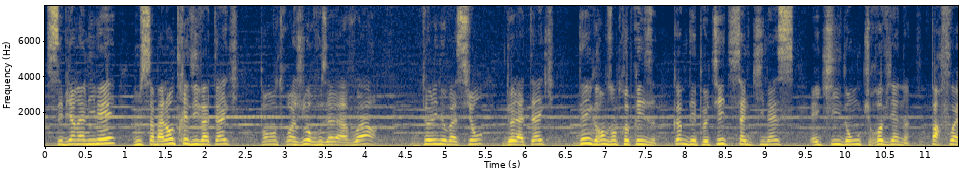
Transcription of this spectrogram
c'est bien animé. Nous sommes à l'entrée de Vivatech. Pendant trois jours, vous allez avoir de l'innovation, de la tech, des grandes entreprises comme des petites, celles qui naissent et qui donc reviennent parfois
